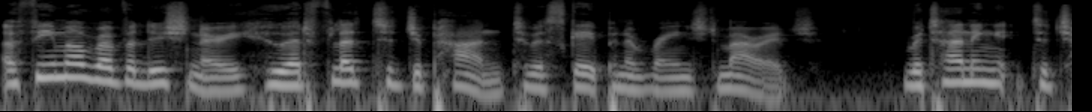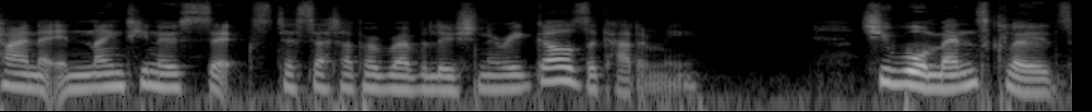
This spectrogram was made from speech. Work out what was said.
a female revolutionary who had fled to Japan to escape an arranged marriage, returning to China in 1906 to set up a revolutionary girls' academy. She wore men's clothes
